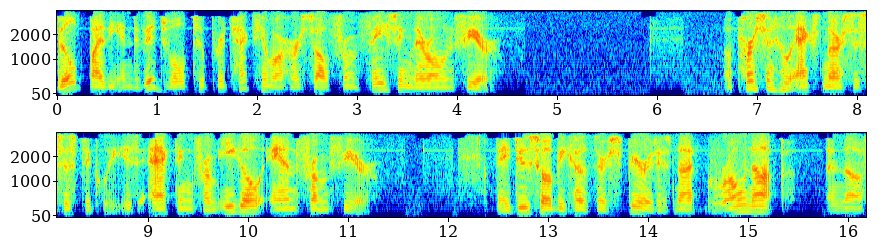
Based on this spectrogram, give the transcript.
built by the individual to protect him or herself from facing their own fear. A person who acts narcissistically is acting from ego and from fear. They do so because their spirit has not grown up enough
